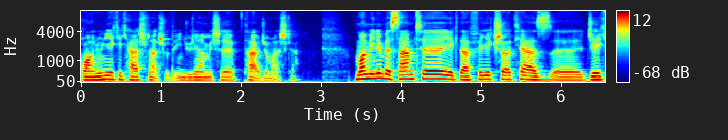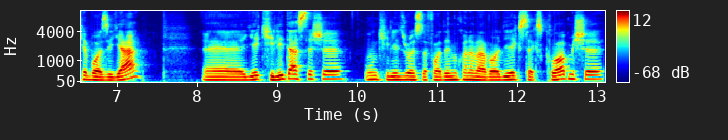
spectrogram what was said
قانونیه که کشف نشده. اینجوری هم میشه ترجمهش کرد. ما میریم به سمت یک دفعه یک shot ی از جیک بازیگر. یک کلید دستشه. اون کلید رو استفاده می‌کنه و وارد یک sex club میشه.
